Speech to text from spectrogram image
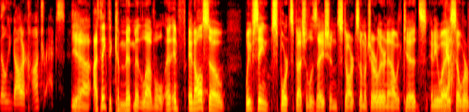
million dollar contracts. Yeah, I think the commitment level, and and, and also we've seen sports specialization start so much earlier now with kids anyway. Yeah. So we're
